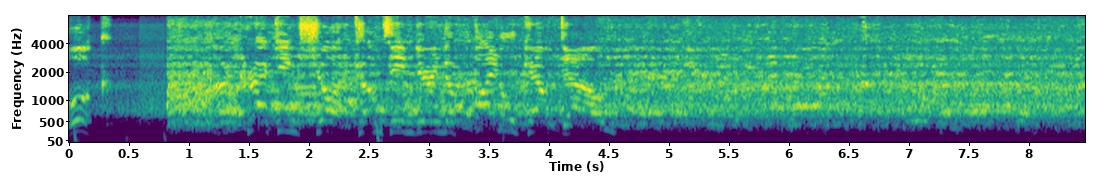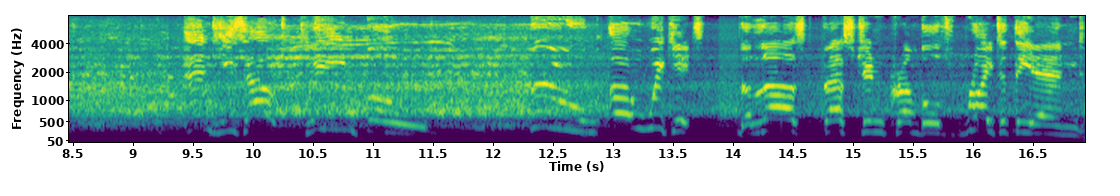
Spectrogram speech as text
hook. A cracking shot comes in during the final countdown. And he's out, clean bowled. Boom! A wicket! The last bastion crumbles right at the end.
